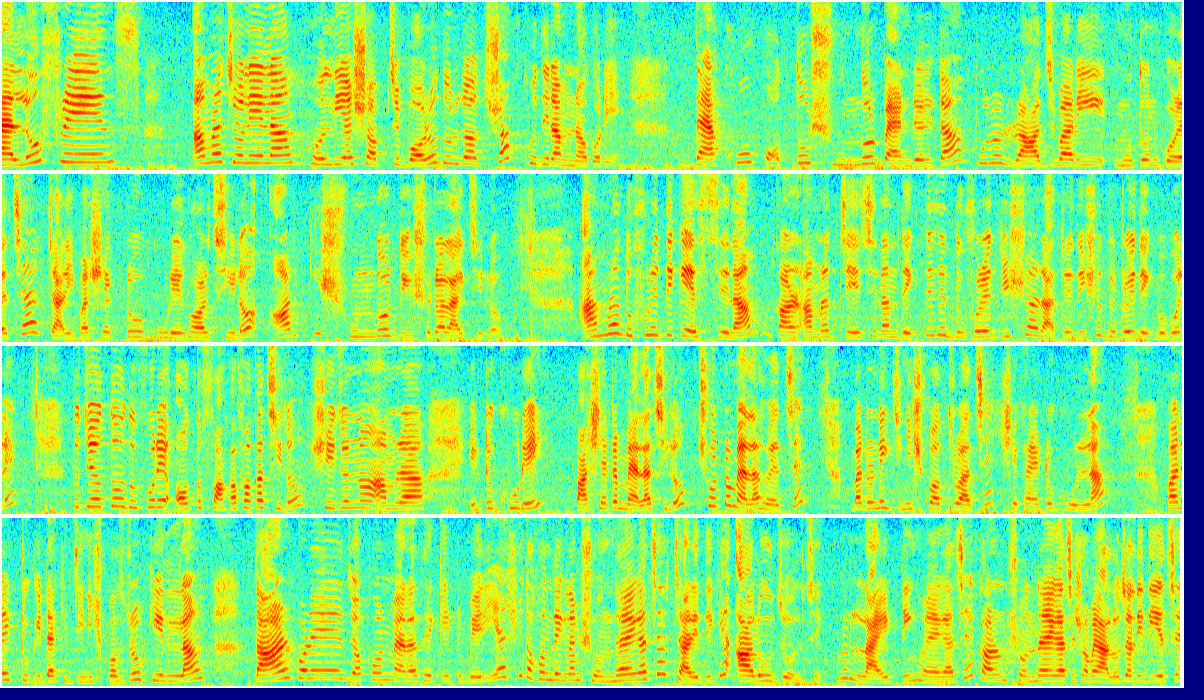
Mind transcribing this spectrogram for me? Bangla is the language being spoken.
হ্যালো ফ্রেন্ডস, আমরা চলে এলাম হলদিয়ার সবচেয়ে বড় দুর্গা উৎসব ক্ষুদিরাম নগরে। দেখো কত সুন্দর প্যান্ডেলটা, পুরো রাজবাড়ি মতন করেছে, আর চারিপাশে একটু কুড়ে ঘর ছিল, আর কি সুন্দর দৃশ্যটা লাগছিল। আমরা দুপুরের দিকে এসেছিলাম, কারণ আমরা চেয়েছিলাম দেখতে যে দুপুরের দৃশ্য আর রাত্রের দৃশ্য দুটোই দেখব বলে। তো যেহেতু দুপুরে অত ফাঁকা ফাঁকা ছিল, সেই জন্য আমরা একটু ঘুরেই পাশে একটা মেলা ছিল, ছোট মেলা হয়েছে বাট অনেক জিনিসপত্র আছে, সেখানে একটু ঘুরলাম, অনেক টুকিটাকি জিনিসপত্রও কিনলাম, তারপরে যখন মেলা থেকে একটু বেরিয়ে আসি, তখন দেখলাম সন্ধ্যা হয়ে গেছে, আর চারিদিকে আলো জ্বলছে, পুরো লাইটিং হয়ে গেছে, কারণ সন্ধ্যা হয়ে গেছে, সবাই আলো জ্বালিয়ে দিয়েছে,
